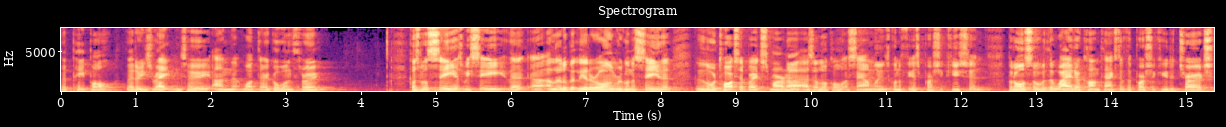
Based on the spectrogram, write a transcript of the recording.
the people that he's writing to and what they're going through. Because we'll see, as we see that uh, a little bit later on, we're going to see that the Lord talks about Smyrna as a local assembly that's going to face persecution. But also with the wider context of the persecuted church,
